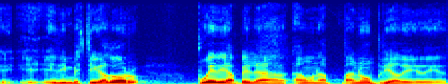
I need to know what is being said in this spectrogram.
eh, el investigador puede apelar a una panoplia de,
